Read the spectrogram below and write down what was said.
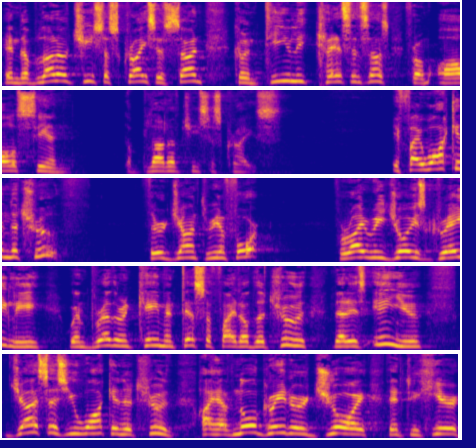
and the blood of Jesus Christ, his Son, continually cleanses us from all sin. The blood of Jesus Christ. If I walk in the truth, 3 John 3 and 4, for I rejoiced greatly when brethren came and testified of the truth that is in you, just as you walk in the truth. I have no greater joy than to hear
